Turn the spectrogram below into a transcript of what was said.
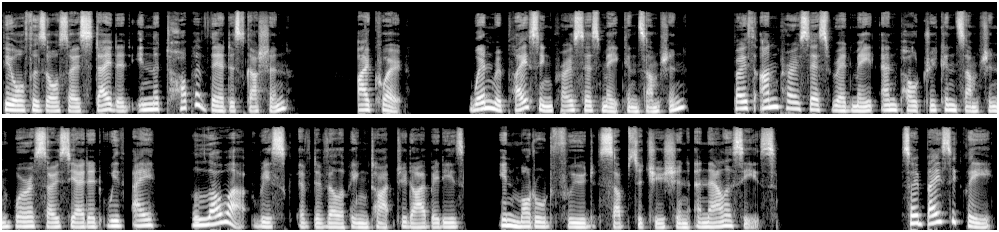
The authors also stated in the top of their discussion, I quote, when replacing processed meat consumption, both unprocessed red meat and poultry consumption were associated with a lower risk of developing type 2 diabetes in modelled food substitution analyses. So basically,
